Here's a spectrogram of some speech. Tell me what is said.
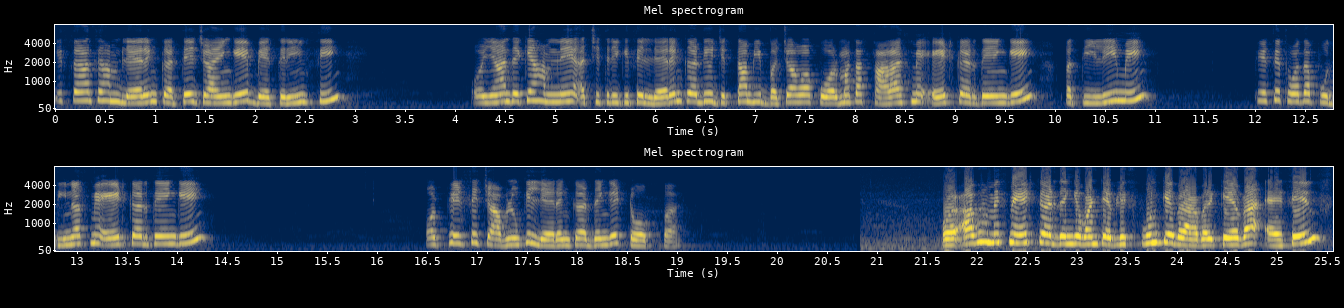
इस तरह से हम लेयरिंग करते जाएँगे बेहतरीन सी। और यहाँ देखें, हमने अच्छी तरीके से लेयरिंग कर दी और जितना भी बचा हुआ कौरमा था, सारा इसमें ऐड कर देंगे। पतीली में, फिर से थोड़ा सा पुदीना इसमें ऐड कर देंगे। और फिर से चावलों की लेयरिंग कर देंगे टॉप पर। और अब हम इसमें ऐड कर देंगे वन टेबल स्पून के बराबर केवड़ा एसेंस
